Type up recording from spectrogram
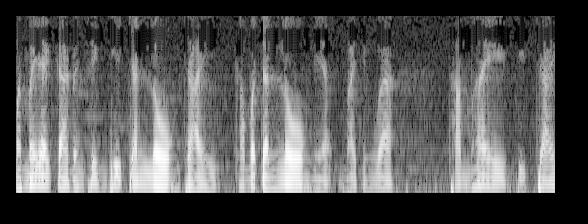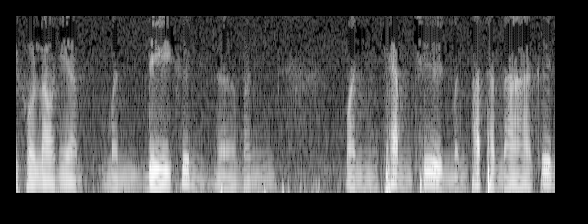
มันไม่ใช่กลายเป็นสิ่งที่จันโลงใจคำว่าจันโลงเนี่ยหมายถึงว่าทำให้จิตใจคนเราเนี่ยมันดีขึ้นเออมันมันแช่มชื่นมันพัฒนาขึ้น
